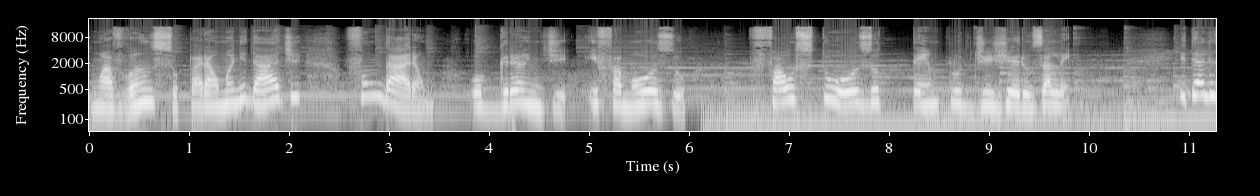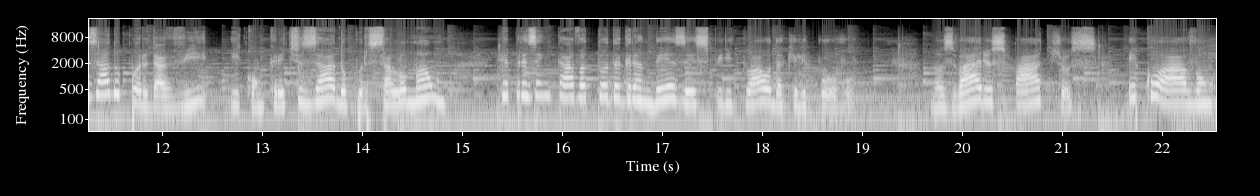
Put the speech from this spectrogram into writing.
um avanço para a humanidade, fundaram o grande e famoso faustuoso Templo de Jerusalém. Idealizado por Davi e concretizado por Salomão, representava toda a grandeza espiritual daquele povo. Nos vários pátios ecoavam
